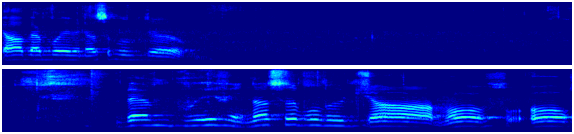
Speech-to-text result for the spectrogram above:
Ya ben bu evi nasıl bulacağım? Ben bu evi nasıl bulacağım? Of of.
